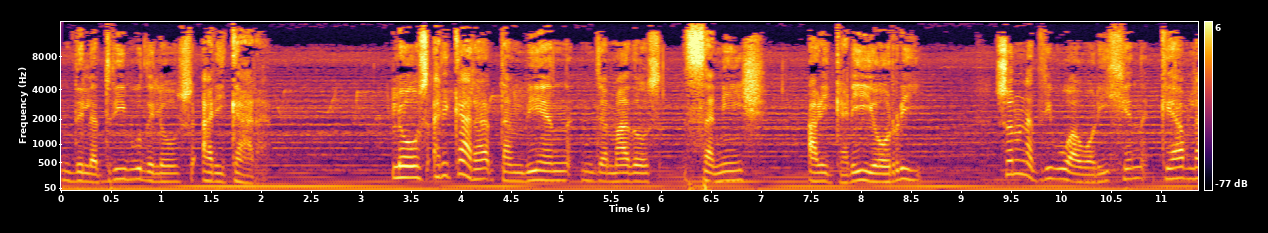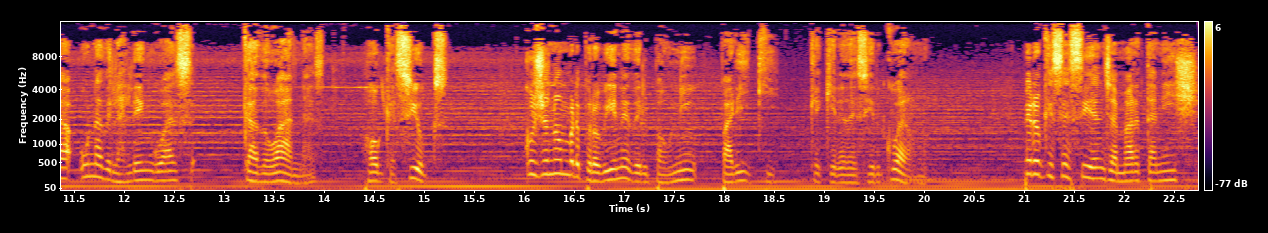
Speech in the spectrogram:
de la tribu de los Arikara. Los Arikara, también llamados Sanish, Arikari o Ri, son una tribu aborigen que habla una de las lenguas cadoanas, Hokasiux, cuyo nombre proviene del pauní pariki, que quiere decir cuerno, pero que se hacían llamar Tanish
